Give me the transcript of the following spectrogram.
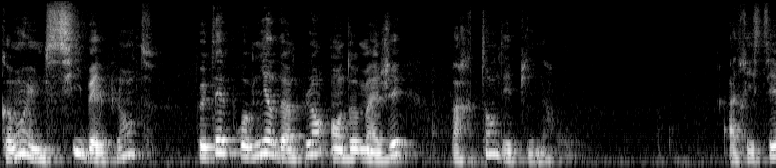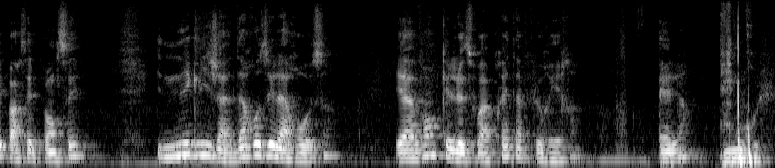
comment une si belle plante peut-elle provenir d'un plant endommagé par tant d'épines? Attristé par cette pensée, il négligea d'arroser la rose, et avant qu'elle ne soit prête à fleurir, elle mourut.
